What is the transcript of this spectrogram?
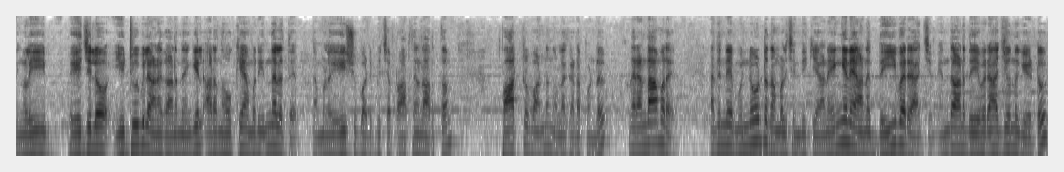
നിങ്ങൾ ഈ പേജിലോ യൂട്യൂബിലാണ് കാണുന്നതെങ്കിൽ അവിടെ നോക്കിയാൽ മതി ഇന്നലത്തെ നമ്മൾ യേശു പഠിപ്പിച്ച പ്രാർത്ഥനയുടെ അർത്ഥം. പാർട്ട് വൺ എന്നുള്ള കിടപ്പുണ്ട്. രണ്ടാമത് അതിന്റെ മുന്നോട്ട് നമ്മൾ ചിന്തിക്കുകയാണ് എങ്ങനെയാണ് ദൈവരാജ്യം? എന്താണ് ദൈവരാജ്യം എന്ന് കേട്ടു.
